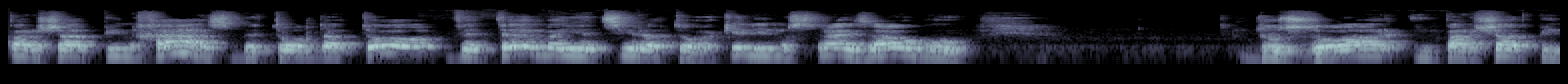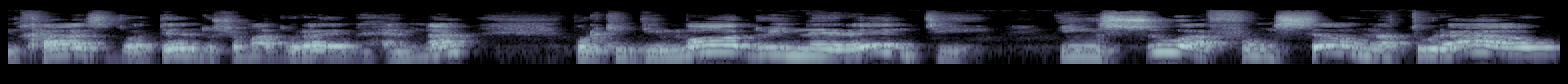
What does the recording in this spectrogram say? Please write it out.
פרשת פנחס, בתולדתו וטבע יצירתו. Aqui ele nos traz algo do Zohar em Parshat Pinchas, do adendo chamado Raya Mehemna, porque de modo inerente em sua função natural,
